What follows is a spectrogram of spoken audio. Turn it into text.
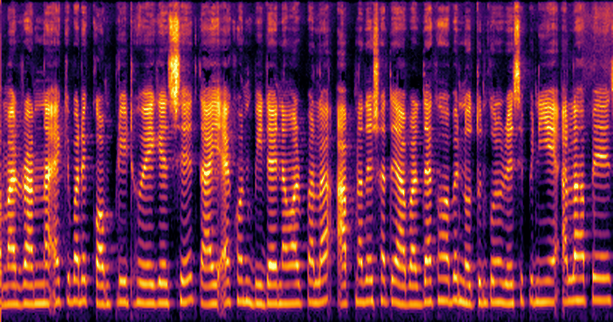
আমার রান্না একেবারে কমপ্লিট হয়ে গেছে। তাই এখন বিদায় নেওয়ার পালা। আপনাদের সাথে আবার দেখা হবে নতুন কোনো রেসিপি নিয়ে। আল্লাহ হাফেজ।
